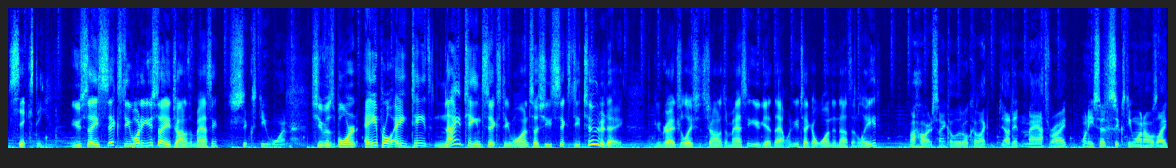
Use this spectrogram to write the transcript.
Sixty. You say 60. What do you say, Jonathan Massey? 61. She was born April 18th, 1961, so she's 62 today. Congratulations, Jonathan Massey. You get that one. You take a one to nothing lead. My heart sank a little because I, I didn't math right. When he said 61, I was like,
